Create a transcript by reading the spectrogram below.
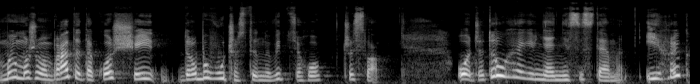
ми можемо брати також ще й дробову частину від цього числа. Отже, друге рівняння системи y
